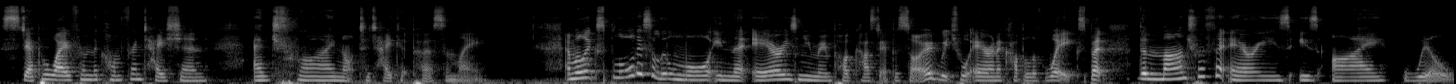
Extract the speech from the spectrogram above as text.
step away from the confrontation, and try not to take it personally. And we'll explore this a little more in the Aries New Moon podcast episode, which will air in a couple of weeks. But the mantra for Aries is I will.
